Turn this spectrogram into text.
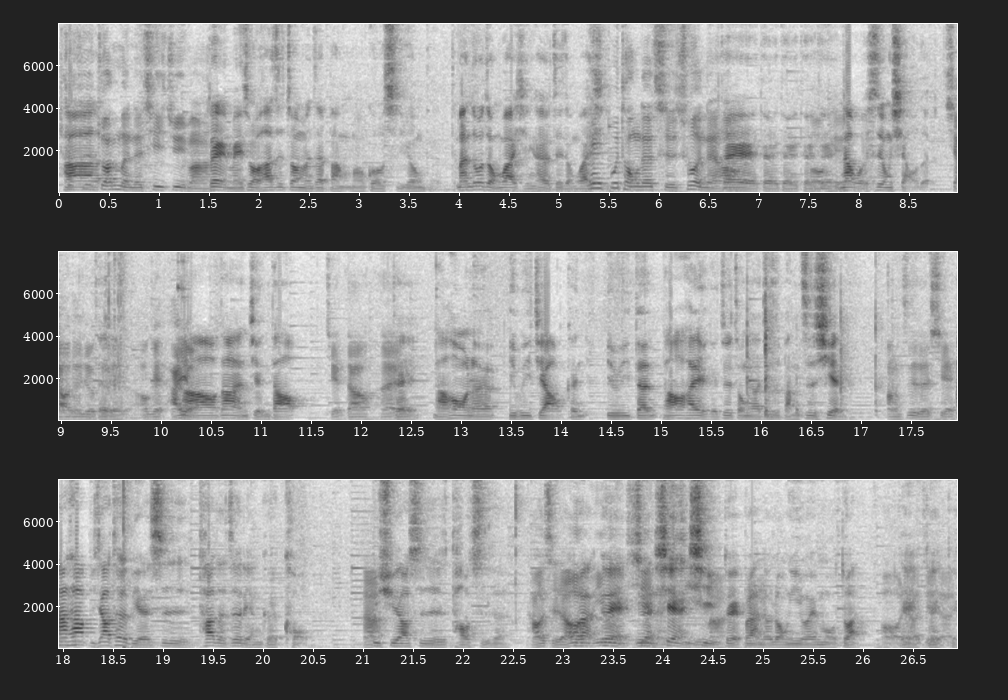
它它是专门的器具吗？。对，没错，它是专门在绑毛钩使用的，蛮多种外形，还有这种外哎，形。不同的尺寸呢哈，对对对对对，那我是用小的，小的就可以对了。OK，还有然后当然剪刀，剪刀，哎，对，然后呢 UV 胶跟 UV 灯，然后还有一个最重要就是绑制线。绑制的线，那它比较特别的是，它的这两个口啊必须要是陶瓷的，陶瓷，然为然因为线很细嘛，对，不然都容易会磨断。哦，了解了解。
